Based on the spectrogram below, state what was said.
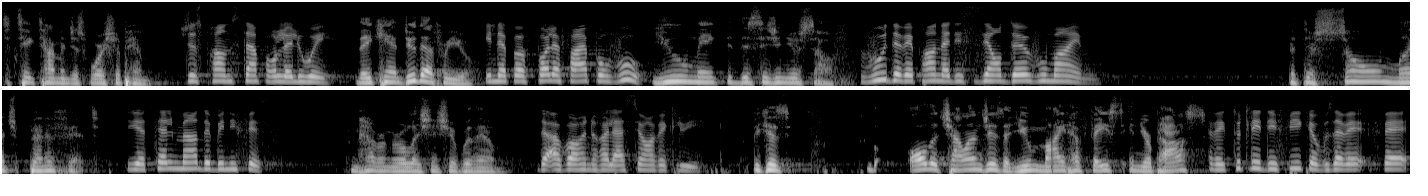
To take time and just worship Him. Juste prendre du temps pour le louer. They can't do that for you. Ils ne peuvent pas le faire pour vous. You make the decision yourself. Vous devez prendre la décision de vous-même. But there's so much benefit Il y a tellement de bénéfices from having a relationship with Him. d'avoir une relation avec lui. Because all the challenges that you might have faced in your past Avec tous les défis que vous avez fait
